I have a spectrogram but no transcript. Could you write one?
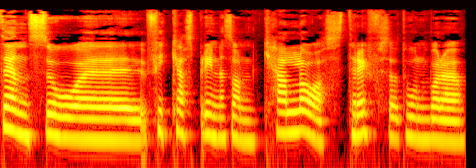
Sen så eh, fick Kasper in en sån kalasträff så att hon bara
